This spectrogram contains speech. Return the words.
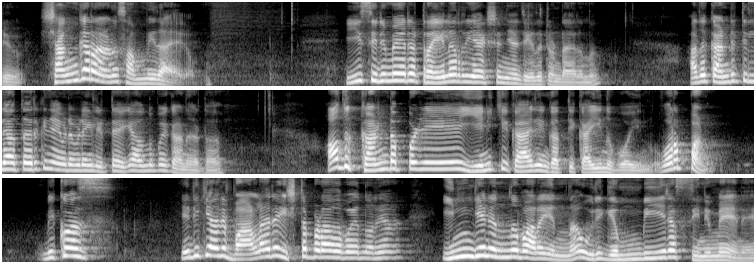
two ശങ്കറാണ് സംവിധായകം ഈ സിനിമയുടെ ട്രെയിലർ റിയാക്ഷൻ ഞാൻ ചെയ്തിട്ടുണ്ടായിരുന്നു. അത് കണ്ടിട്ടില്ലാത്തവർക്ക് ഞാൻ ഇവിടെ എവിടെയെങ്കിലും ഇട്ടേക്കാം. അതൊന്ന് പോയി കാണുക കേട്ടോ. അത് കണ്ടപ്പോഴേ എനിക്ക് കാര്യം കത്തി കയ്യിൽ നിന്ന് പോയി ഉറപ്പാണ്. ബിക്കോസ് എനിക്കതിൽ വളരെ ഇഷ്ടപ്പെടാതെ പോയെന്ന് പറഞ്ഞാൽ ഇന്ത്യൻ എന്ന് പറയുന്ന ഒരു ഗംഭീര സിനിമേനെ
